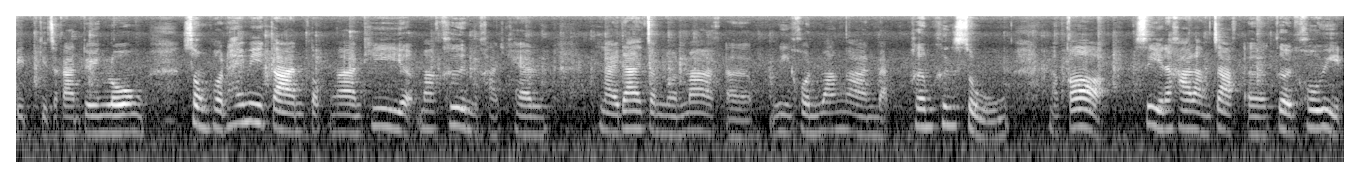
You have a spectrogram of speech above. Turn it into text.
ปิดกิจการตัวเองลง ส่งผลให้มีการตกงานที่เยอะมากขึ้นขาดแคลนรายได้จำนวนมากมีคนว่างงานแบบเพิ่มขึ้นสูง แล้วก็ 4 นะคะหลังจากเเกิดโควิด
